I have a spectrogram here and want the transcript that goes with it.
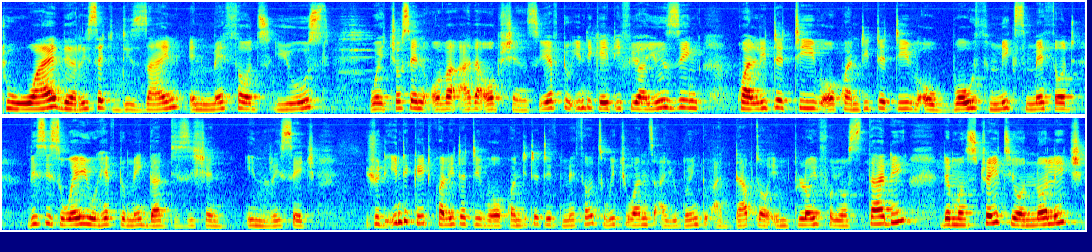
to why the research design and methods used were chosen over other options. You have to indicate if you are using qualitative or quantitative or both mixed method. This is where you have to make that decision in research. You should indicate qualitative or quantitative methods. Which ones are you going to adapt or employ for your study? Demonstrate your knowledge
